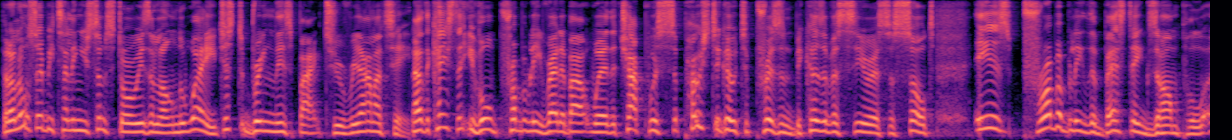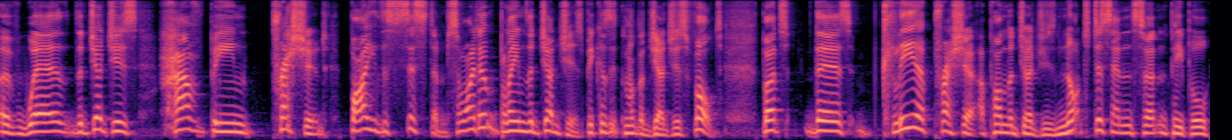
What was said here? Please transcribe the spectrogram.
but I'll also be telling you some stories along the way just to bring this back to reality. Now, the case that you've all probably read about where the chap was supposed to go to prison because of a serious assault is probably the best example of where the judges have been pressured by the system. So I don't blame the judges because it's not the judge's fault. But there's clear pressure upon the judges not to send certain people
